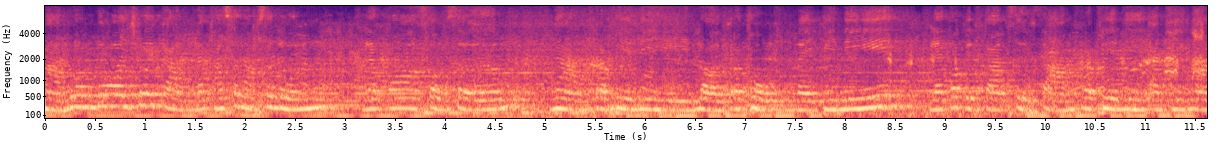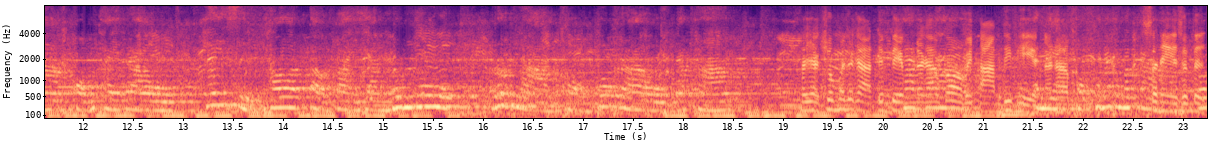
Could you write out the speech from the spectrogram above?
มาร่วมด้วยช่วยกันนะคะสนับสนุน ส่งเสริมงานประเพณีลอยกระทงในปีนี้ และก็เป็นการสืบสานประเพณีอันดีงามของไทยเรา ให้สืบทอดต่อไปอย่างรุ่นลูกรุ่นหลานของพวกเรานะคะถ้าอยากชมบรรยากาศเต็มๆนะครับ ก็ไปตามที่เพจนะครับของคณะกรรมการเสน่ห์สตึก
